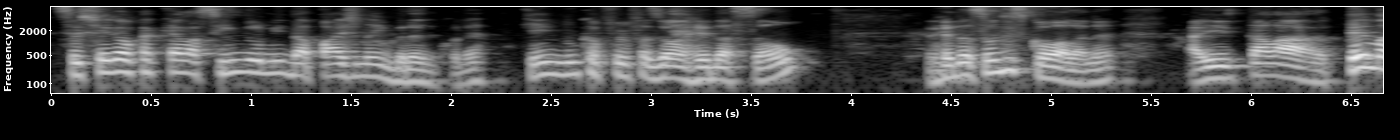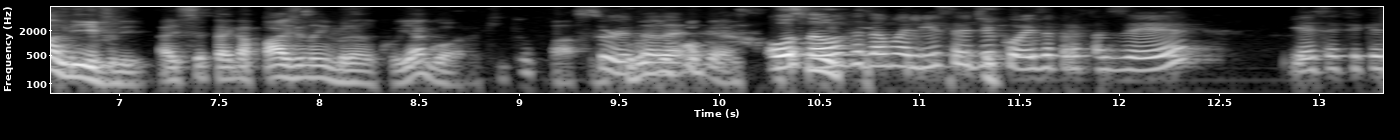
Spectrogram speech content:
Você chega com aquela síndrome da página em branco, né? Quem nunca foi fazer uma redação, redação de escola, né? Aí tá lá, tema livre. Aí você pega a página em branco. E agora? O que, que eu faço? Surta, né? Ou então não, fazer uma lista de coisa para fazer, e aí você fica.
